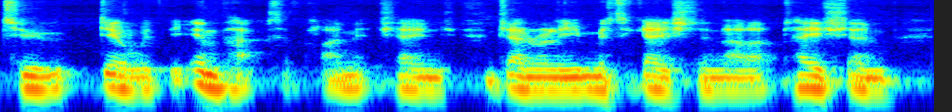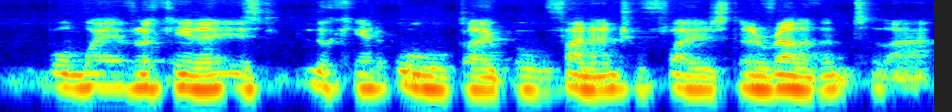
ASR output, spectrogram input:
to deal with the impacts of climate change, generally mitigation and adaptation. One way of looking at it is looking at all global financial flows that are relevant to that.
